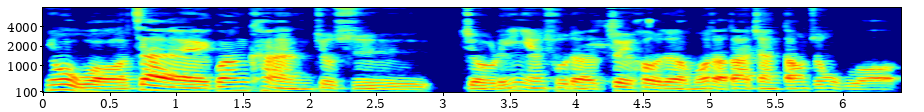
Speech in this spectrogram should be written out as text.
因为我在观看就是九零年初的最后的魔导大战当中，我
